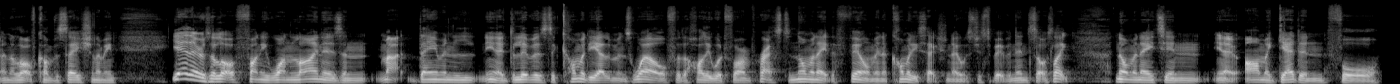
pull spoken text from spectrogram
and a lot of conversation. I mean, yeah, there is a lot of funny one-liners, and Matt Damon, you know, delivers the comedy elements well for the Hollywood Foreign Press. To nominate the film in a comedy section, though, was just a bit of an insult. It's like nominating, you know, Armageddon for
